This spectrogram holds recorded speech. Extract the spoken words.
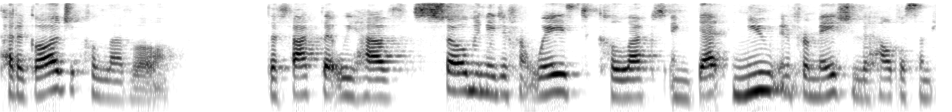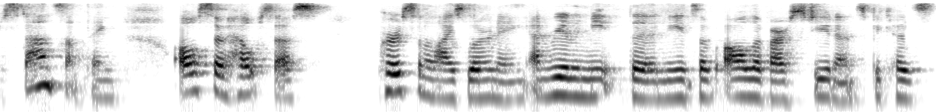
pedagogical level, the fact that we have so many different ways to collect and get new information to help us understand something also helps us personalize learning and really meet the needs of all of our students because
